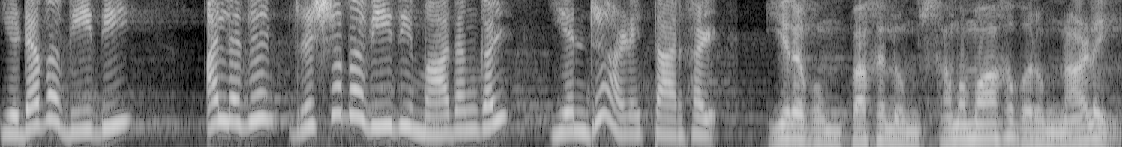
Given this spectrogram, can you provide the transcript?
இடவ வீதி அல்லது ரிஷப வீதி மாதங்கள் என்று அழைத்தார்கள். இரவும் பகலும் சமமாக வரும் நாளை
